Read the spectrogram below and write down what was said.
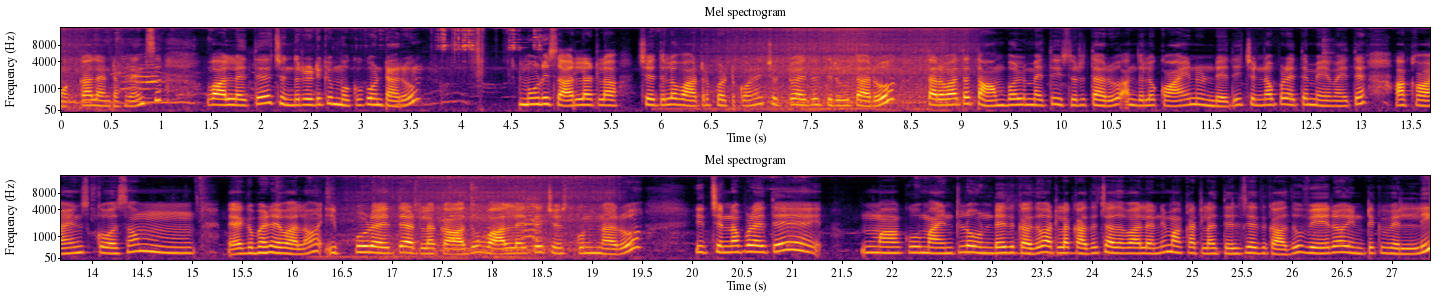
మొక్కాలంట ఫ్రెండ్స్. వాళ్ళైతే చంద్రుడికి మొక్కుకుంటారు. మూడు సార్లు అట్లా చేతిలో వాటర్ పట్టుకొని చుట్టూ అయితే తిరుగుతారు. తర్వాత తాంబూలం అయితే ఇసురుతారు. అందులో కాయిన్ ఉండేది. చిన్నప్పుడు అయితే మేమైతే ఆ కాయిన్స్ కోసం ఎగబడే వాళ్ళం. ఇప్పుడైతే అట్లా కాదు. వాళ్ళైతే చేసుకుంటున్నారు. ఇది చిన్నప్పుడు అయితే మాకు మా ఇంట్లో ఉండేది కాదు. అట్లా కథ చదవాలని మాకు అట్లా తెలిసేది కాదు. వేరే ఇంటికి వెళ్ళి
